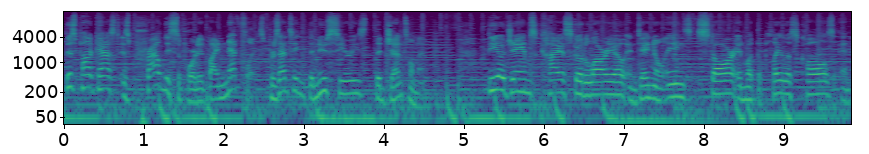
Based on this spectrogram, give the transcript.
This podcast is proudly supported by Netflix, presenting the new series The Gentlemen. Theo James, Kaya Scodelario, and Daniel Ings star in what the playlist calls an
